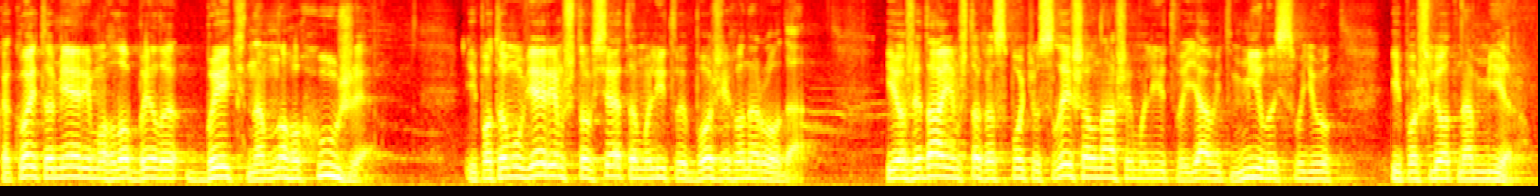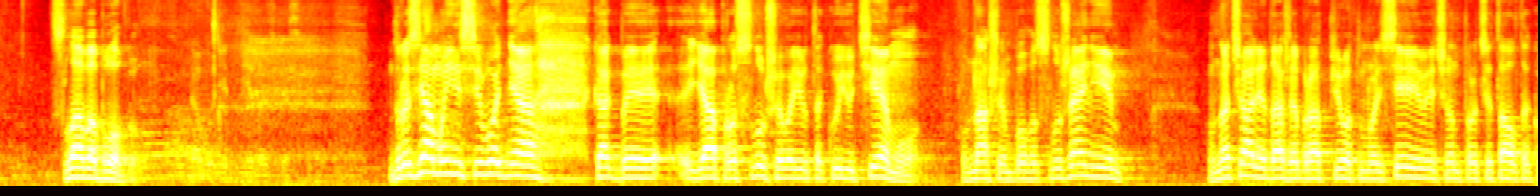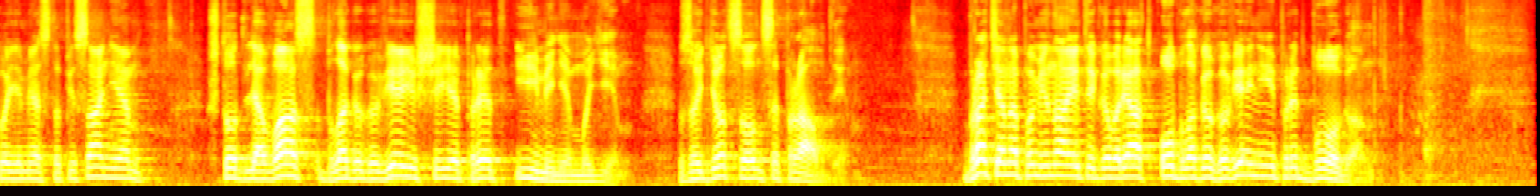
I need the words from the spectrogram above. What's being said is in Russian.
в какой-то мере могло было быть намного хуже. И потому верим, что все это молитвы Божьего народа – и ожидаем, что Господь услышал наши молитвы, явит милость свою и пошлет нам мир. Слава Богу! Друзья мои, сегодня как бы я прослушиваю такую тему в нашем богослужении. Вначале даже брат Петр Моисеевич, он прочитал такое место Писания, что для вас благоговеющее пред именем Моим зайдет солнце правды. Братья напоминают и говорят о благоговении пред Богом.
